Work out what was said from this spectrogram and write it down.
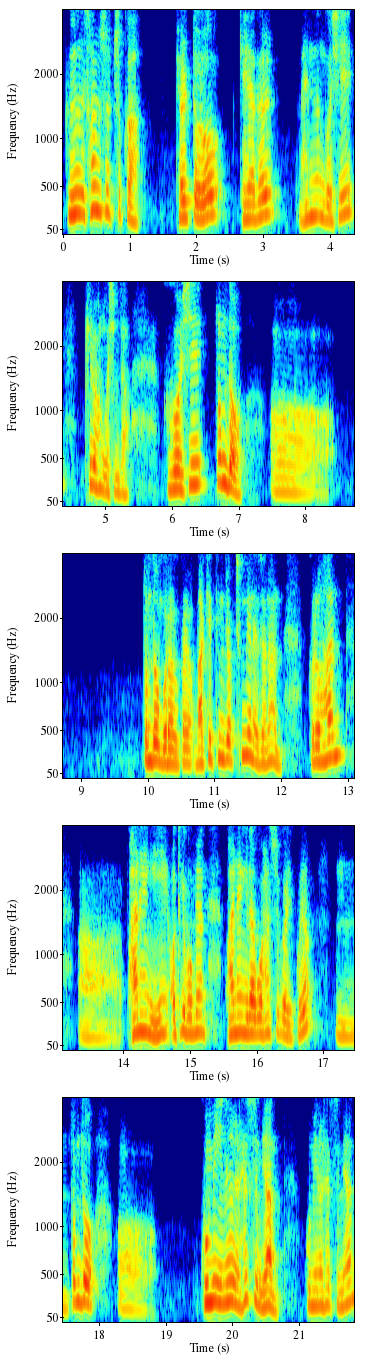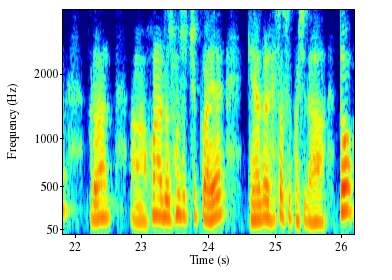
그 선수 측과 별도로 계약을 맺는 것이 필요한 것입니다. 그것이 좀 더, 어, 좀 더 뭐라 그럴까요? 마케팅적 측면에서는 그러한 어, 관행이 어떻게 보면 관행이라고 할 수가 있고요. 음, 좀더 어, 고민을 했으면 고민을 했으면 그러한 어, 호날두 선수 측과의 계약을 했었을 것이다. 또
